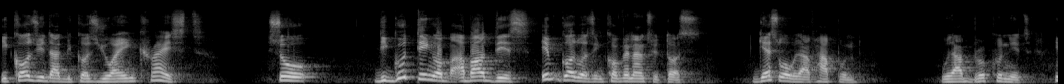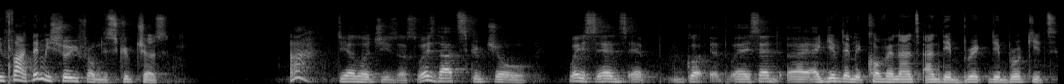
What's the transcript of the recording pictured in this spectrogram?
He calls you that because you are in Christ. So, the good thing about this, if God was in covenant with us, guess what would have happened? Would have broken it. In fact, let me show you from the scriptures. Ah, dear Lord Jesus, where's that scripture where it says, uh, God, uh, said, uh, I gave them a covenant and they break, they broke it.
